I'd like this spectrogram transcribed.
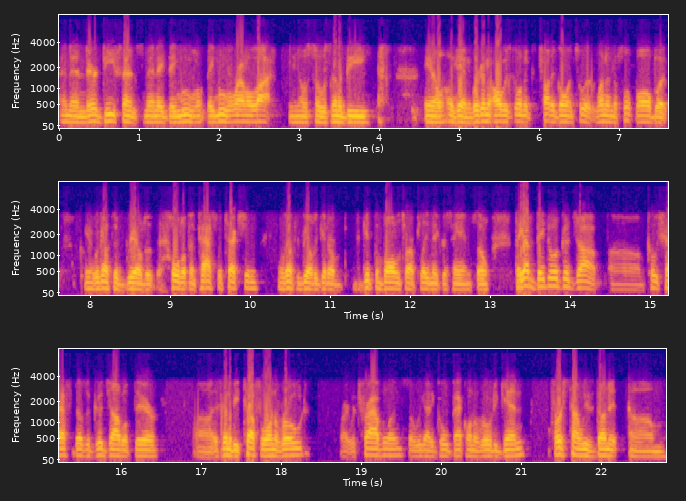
and then their defense, man, they they move they move around a lot. You know, so it's going to be you know, again, we're going to always going to try to go into it running the football, but you know, we're going to have to be able to hold up in pass protection. We're going to have to be able to get our get the ball into our playmakers' hands. So they got they do a good job. Um, Coach Heff does a good job up there. Uh, it's going to be tough. We're on the road, right? We're traveling, so we got to go back on the road again. First time we've done it um,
